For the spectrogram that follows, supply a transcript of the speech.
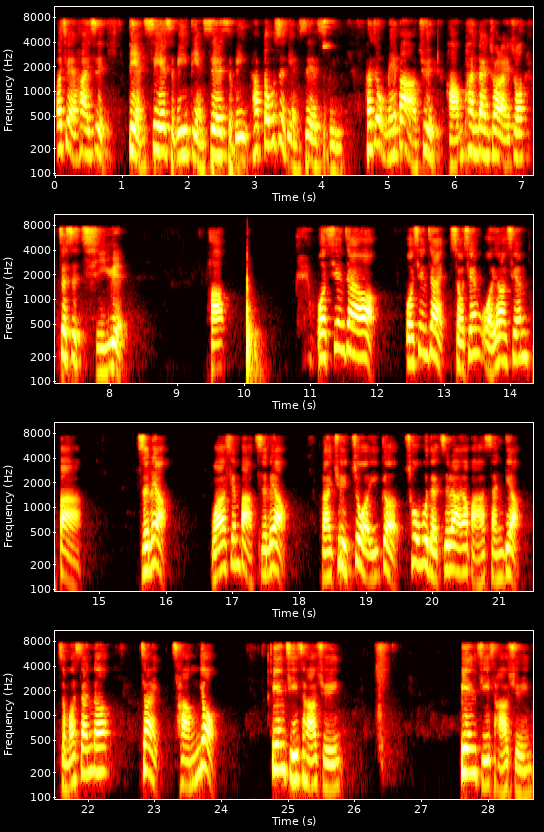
而且他还是点 CSV 点 CSV，他都是点 CSV，他就没办法去好像判断出来说这是七月。好，我现在哦，我现在首先我要先把资料，我要先把资料。来去做一个错误的资料，要把它删掉。怎么删呢？在常用编辑查询，编辑查询，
